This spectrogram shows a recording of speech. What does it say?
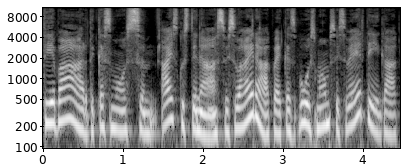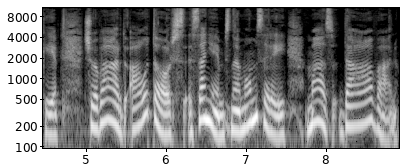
tie vārdi, kas mūs aizkustinās visvairāk vai kas būs mums visvērtīgākie, šo vārdu autors saņems no mums arī mazu dāvanu.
